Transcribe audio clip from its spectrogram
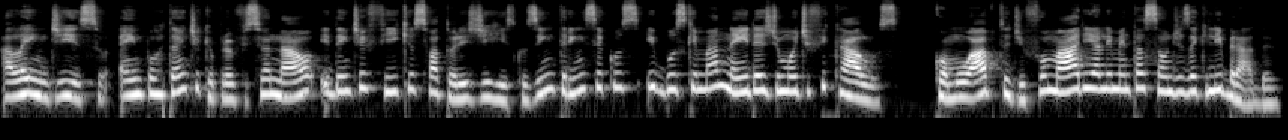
Além disso, é importante que o profissional identifique os fatores de riscos intrínsecos e busque maneiras de modificá-los, como o hábito de fumar e alimentação desequilibrada.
